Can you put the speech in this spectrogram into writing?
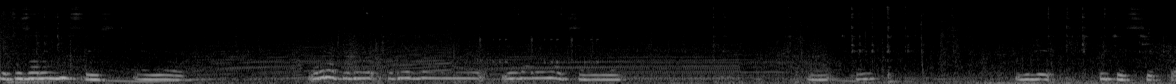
Nie, to zarąbiste jest. Ojej. Dobra, podje- podjeżdżam medalionowca w ogóle. A, czekaj. Żeby uciec szybko.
